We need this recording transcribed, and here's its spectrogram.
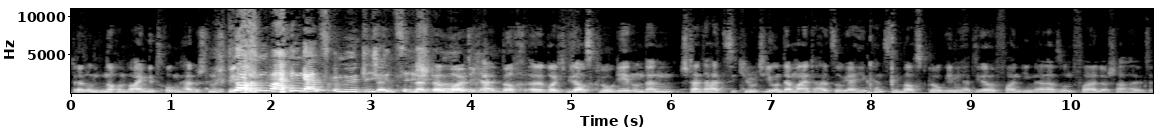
Dann unten noch einen Wein getrunken, halbe Stunde später. Noch ein Wein ganz gemütlich gezischt. Dann, dann wollte ich halt noch, äh, wollte ich wieder aufs Klo gehen und dann stand da halt Security und der meinte halt so, ja, hier kannst du nicht mehr aufs Klo gehen, hier hat ihr vorhin irgendeiner so einen Feuerlöscher halt äh,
